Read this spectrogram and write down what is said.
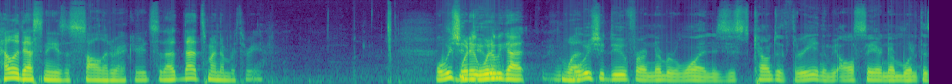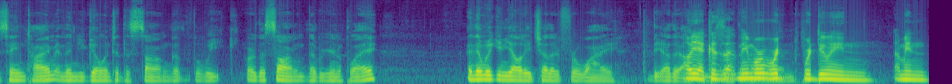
Hello Destiny is a solid record, so that that's my number three. What we should What do, what do we got? What? What? we should do for our number one is just count to three, and then we all say our number one at the same time, and then you go into the song of the week or the song that we're going to play, and then we can yell at each other for why the other. oh yeah, because I mean we're we're one. we're doing. I mean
